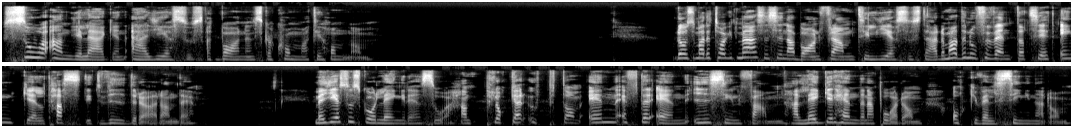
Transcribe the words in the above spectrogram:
Så angelägen är Jesus att barnen ska komma till honom. De som hade tagit med sig sina barn fram till Jesus där, de hade nog förväntat sig ett enkelt, hastigt vidrörande. Men Jesus går längre än så. Han plockar upp dem en efter en i sin famn. Han lägger händerna på dem och välsignar dem.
